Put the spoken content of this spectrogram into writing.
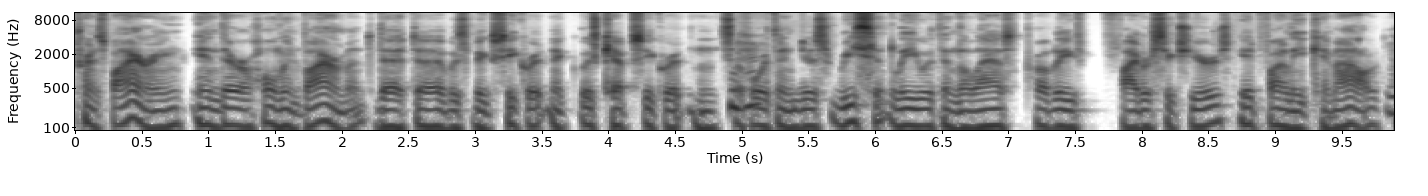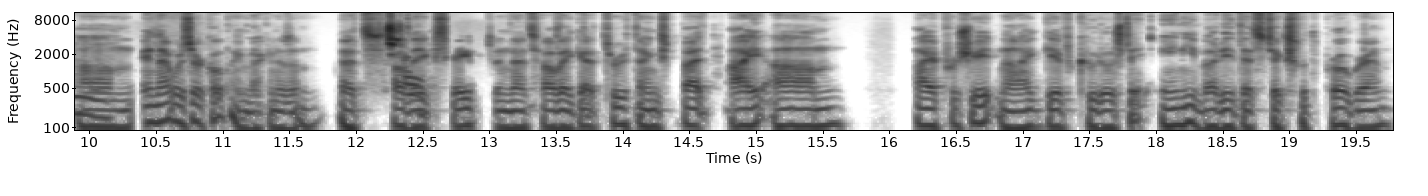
transpiring in their home environment that uh, was a big secret and it was kept secret and so mm-hmm. forth. And just recently, within the last probably five or six years, it finally came out. Mm. Um, and that was their coping mechanism. That's how they escaped and that's how they got through things. But I, um, I appreciate and I give kudos to anybody that sticks with the program.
